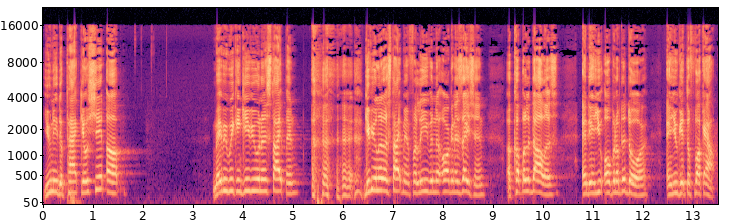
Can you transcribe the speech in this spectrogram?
you need to pack your shit up Maybe we can give you a stipend, give you a little stipend for leaving the organization, a couple of dollars, and then you open up the door and you get the fuck out.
